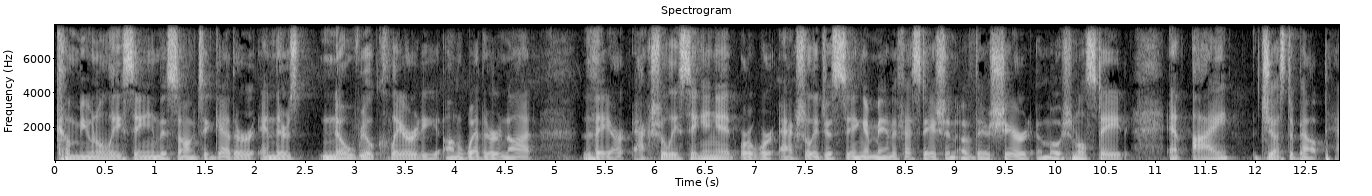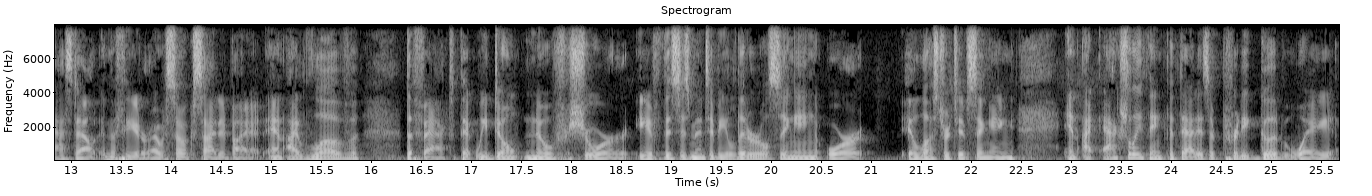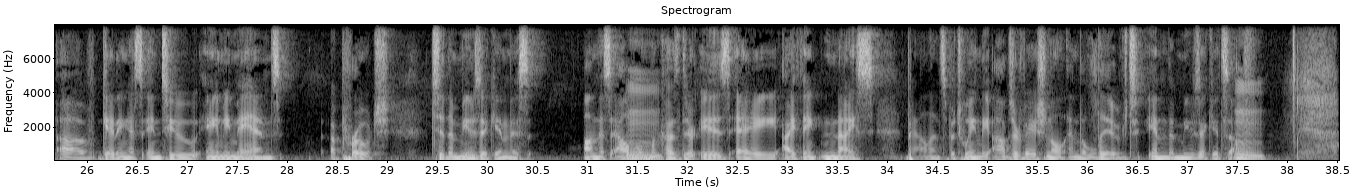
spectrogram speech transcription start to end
communally singing this song together and there's no real clarity on whether or not they are actually singing it or we're actually just seeing a manifestation of their shared emotional state. And i just about passed out in the theater. I was so excited by it. And i love the fact that we don't know for sure if this is meant to be literal singing or illustrative singing. And I actually think that that is a pretty good way of getting us into Aimee Mann's approach to the music in this on this album mm. because there is a I think nice balance between the observational and the lived in the music itself. Mm.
